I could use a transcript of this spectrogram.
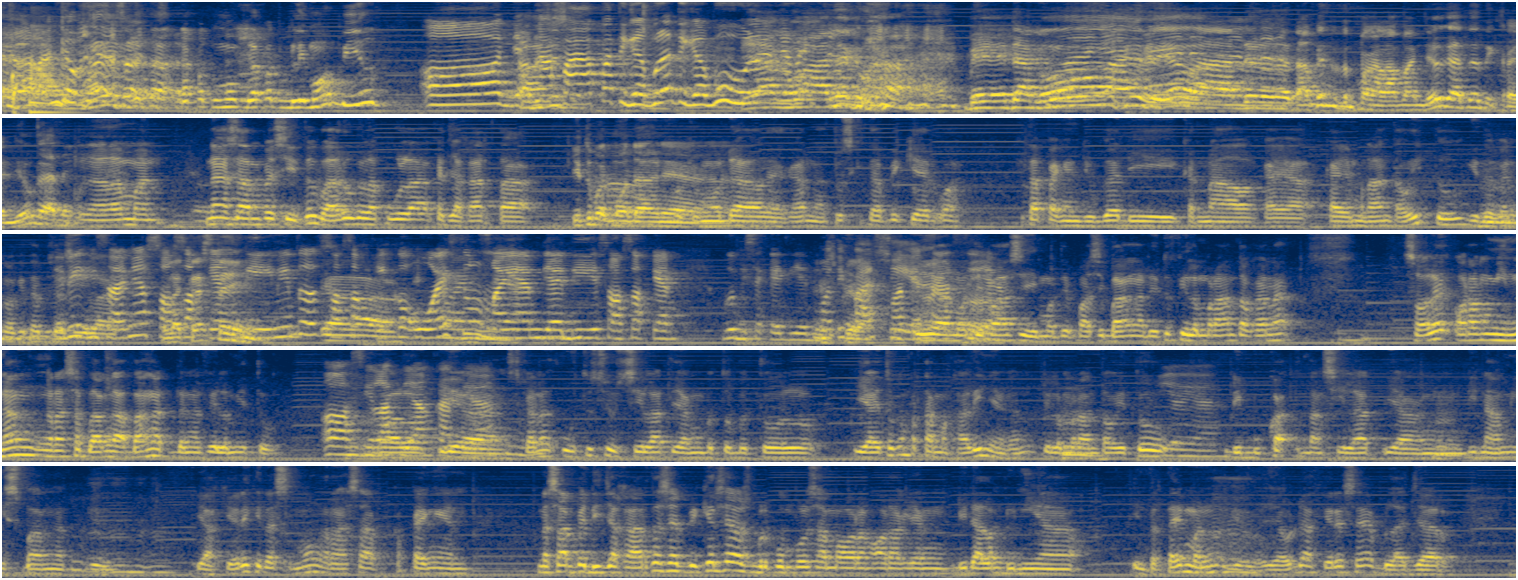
saya kita dapat dapat beli mobil. Oh Habis apa-apa tiga bulan tiga bulan Ya, gua aja gua beda gua itu ya, waduh. Tapi tetap pengalaman juga tuh, keren juga nih. Pengalaman. Nah, sampai situ baru kita pulang ke Jakarta. Itu buat modalnya. Pakai modal ya kan. Nah, terus kita pikir, wah, kita pengen juga dikenal kayak kayak merantau itu gitu kan kalau kita bisa jadi istilahnya sosok Mulai yang di ini tuh Ya. sosok Iko Uwais tuh lumayan jadi sosok yang gue bisa kayak dia dulu. Motivasi ya. Iya ya. motivasi, motivasi banget itu film merantau karena soalnya orang Minang ngerasa bangga banget dengan film itu. oh silat Walau- diangkat iya, ya Karena itu tuh silat yang betul-betul, ya itu kan pertama kalinya kan film merantau itu iya ya dibuka tentang silat yang dinamis banget. gitu. Ya akhirnya kita semua ngerasa kepengen. Nah sampai di Jakarta saya pikir saya harus berkumpul sama orang-orang yang di dalam dunia entertainment. gitu. Ya udah akhirnya saya belajar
